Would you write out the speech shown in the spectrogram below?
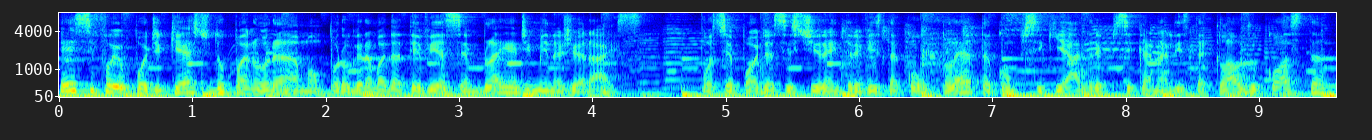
Esse foi o podcast do Panorama, um programa da TV Assembleia de Minas Gerais. Você pode assistir a entrevista completa com o psiquiatra e psicanalista Cláudio Costa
